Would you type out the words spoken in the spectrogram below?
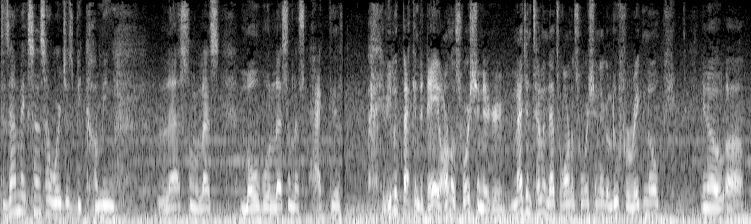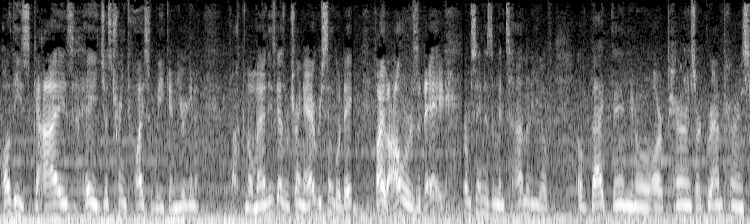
does that make sense how we're just becoming less and less mobile, less and less active? If you look back in the day, Arnold Schwarzenegger, imagine telling that to Arnold Schwarzenegger, Lou Ferrigno, you know, uh, all these guys, hey, just train twice a week and you're gonna, fuck no, man. These guys were training every single day, five hours a day. What I'm saying is the mentality of, of back then, you know, our parents, our grandparents,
